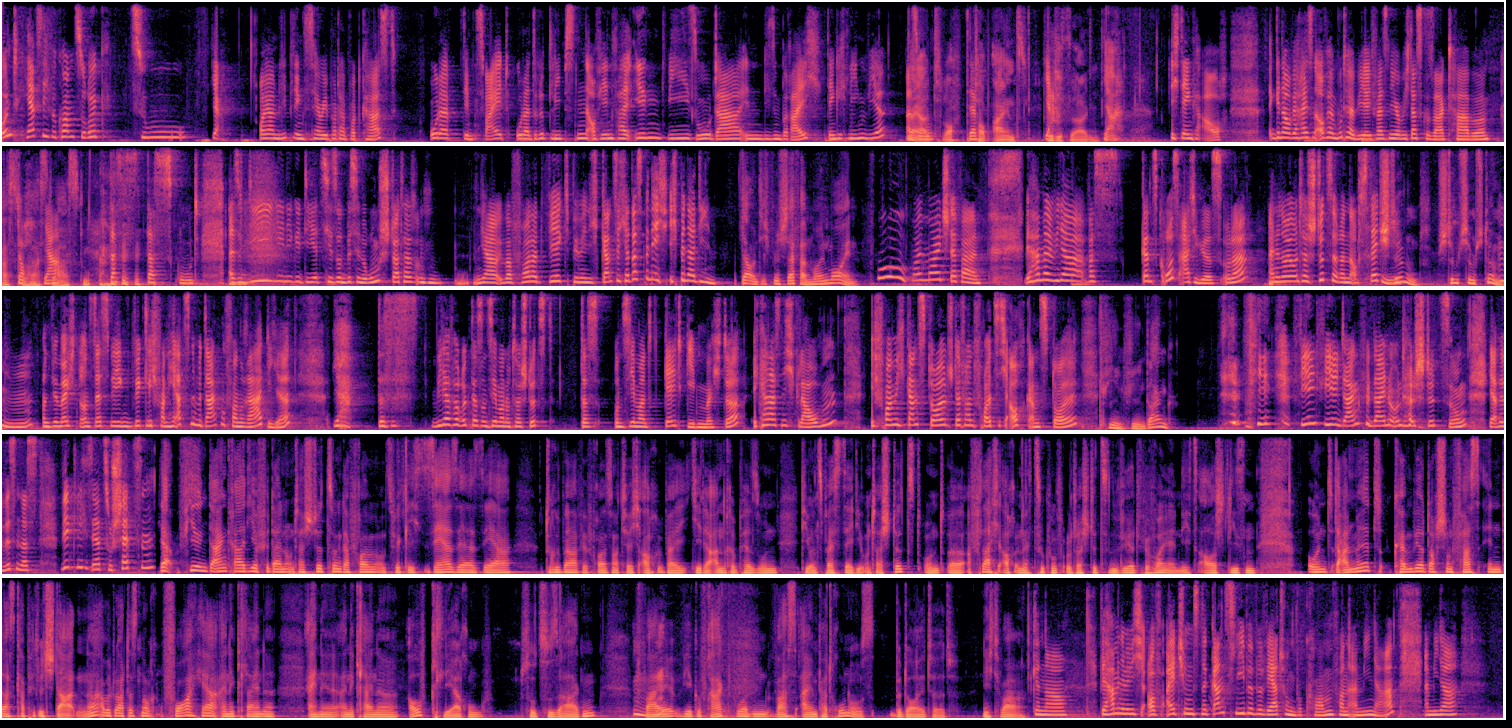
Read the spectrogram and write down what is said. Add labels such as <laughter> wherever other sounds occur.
Und herzlich willkommen zurück zu ja, eurem Lieblings-Harry Potter Podcast. Oder dem zweit- oder drittliebsten. Auf jeden Fall irgendwie so da in diesem Bereich, denke ich, liegen wir. Also naja, doch, der, Top 1, ja, würde ich sagen. Ja, ich denke auch. Genau, wir heißen auf ein Butterbier. Ich weiß nicht, ob ich das gesagt habe. Hast du, Doch, hast ja. du, hast du. <laughs> Das ist, das ist gut. Also diejenige, die jetzt hier so ein bisschen rumstottert und ja, überfordert wirkt, bin mir nicht ganz sicher. Das bin ich. Ich bin Nadine. Ja, und ich bin Stefan. Moin, moin. Uh, moin, moin, Stefan. Wir haben mal wieder was ganz Großartiges, oder? Eine neue Unterstützerin auf Steady. Stimmt, stimmt, stimmt, stimmt. Mhm. Und wir möchten uns deswegen wirklich von Herzen bedanken von Radie. Ja, das ist wieder verrückt, dass uns jemand unterstützt dass uns jemand Geld geben möchte. Ich kann das nicht glauben. Ich freue mich ganz doll. Stefan freut sich auch ganz doll. Vielen, vielen Dank. Vielen, vielen, Dank für deine Unterstützung. Ja, wir wissen das wirklich sehr zu schätzen. Ja, vielen Dank, Radia, für deine Unterstützung. Da freuen wir uns wirklich sehr, sehr, sehr drüber. Wir freuen uns natürlich auch über jede andere Person, die uns bei Steady unterstützt und äh, vielleicht auch in der Zukunft unterstützen wird. Wir wollen ja nichts ausschließen. Und damit können wir doch schon fast in das Kapitel starten. Ne? Aber du hattest noch vorher eine kleine, eine, eine kleine Aufklärung sozusagen, mhm. weil wir gefragt wurden, was ein Patronus bedeutet. Nicht wahr? Genau. Wir haben nämlich auf iTunes eine ganz liebe Bewertung bekommen von Amina. Amina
